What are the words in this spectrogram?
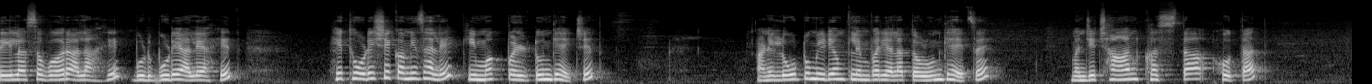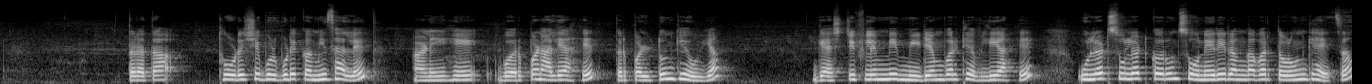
तेल असं वर आलं आहे बुडबुडे आले आहेत. हे थोडेसे कमी झाले की मग पलटून घ्यायचेत. आणि लो टू मीडियम फ्लेमवर याला तळून घ्यायचं आहे म्हणजे छान खस्ता होतात. तर आता थोडेसे बुडबुडे कमी झालेत आणि हे वर पण आले आहेत. तर पलटून घेऊया. गॅसची फ्लेम मी मीडियमवर ठेवली आहे. उलट सुलट करून सोनेरी रंगावर तळून घ्यायचं.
